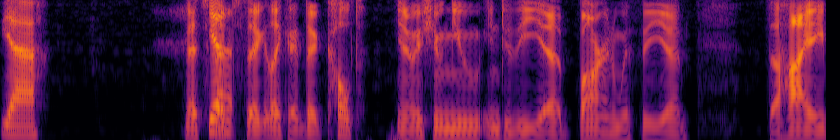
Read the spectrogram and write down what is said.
Yeah. That's Yeah. that's the, like a, the cult, you know, issuing you into the uh, barn with the uh, the high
